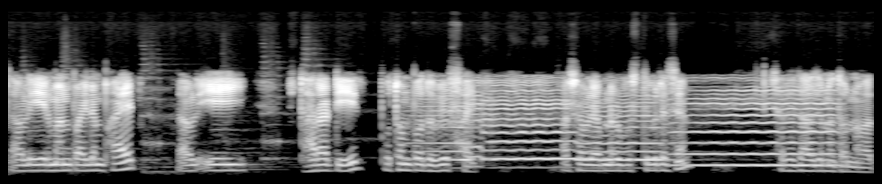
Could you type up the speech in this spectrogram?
তাহলে এর মান পাইলাম ফাইভ তাহলে এই ধারাটির প্রথম পদ হবে ফাইভ আশা করি আপনারা বুঝতে পেরেছেন। সাথে তার জন্য ধন্যবাদ।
